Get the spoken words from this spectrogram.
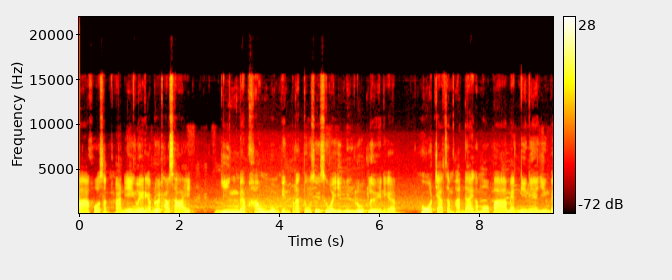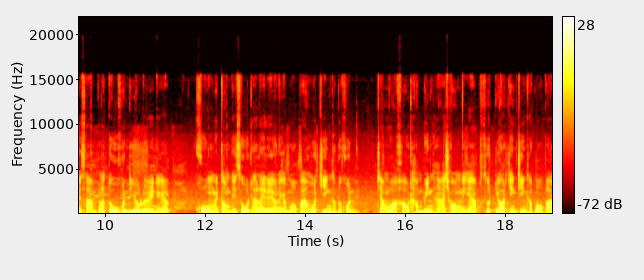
ป่าขอสังหารเองเลยนะครับด้วยเท้าซ้าย ยิงแบบเข้ามุมเป็นประตูสวยๆอีกหนึ่งลูกเลยนะครับ หดจัดสัมผัสได้ครับหมอป่าแมตช์นี้เนี่ยยิงไป 3 ประตูคนเดียวเลยนะครับคงไม่ต้องพิสูจน์อะไรแล้วนะครับหมอป่าโหดจริงครับทุกคน จังหวะเข้าทำวิ่งหาช่องนะครับ สุดยอดจริง ๆ ครับหมอป่า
